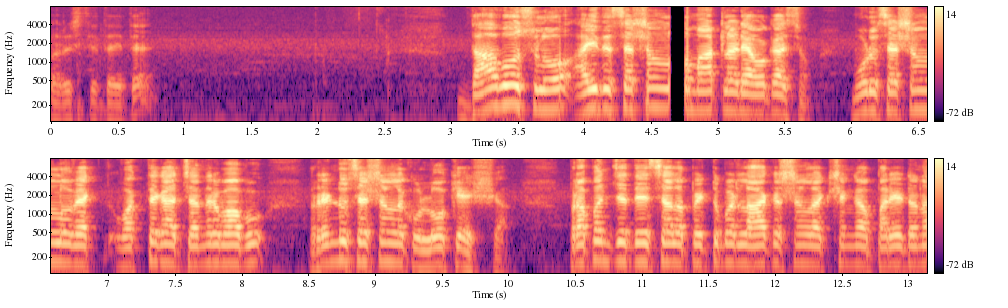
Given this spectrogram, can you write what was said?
పరిస్థితి అయితే. దావోస్లో ఐదు సెషన్లలో మాట్లాడే అవకాశం. మూడు సెషన్లలో వక్తగా చంద్రబాబు రెండు సెషన్లకు లోకేష్. ప్రపంచ దేశాల పెట్టుబడుల ఆకర్షణ లక్ష్యంగా పర్యటన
